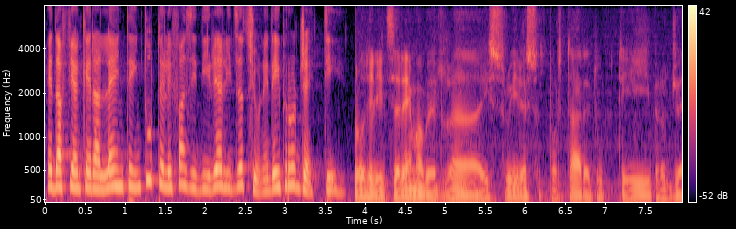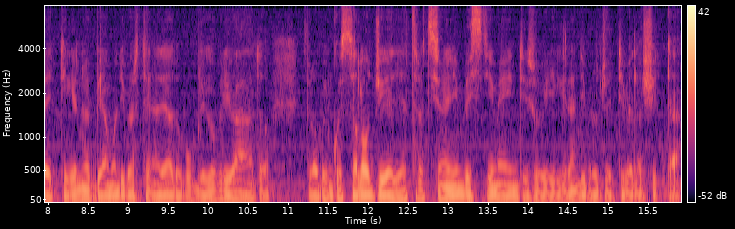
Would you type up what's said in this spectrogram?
ed affiancherà l'ente in tutte le fasi di realizzazione dei progetti. Lo utilizzeremo per eh, istruire e supportare tutti i progetti che noi abbiamo di partenariato pubblico-privato proprio in questa logica di attrazione di investimenti sui grandi progetti per la città.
